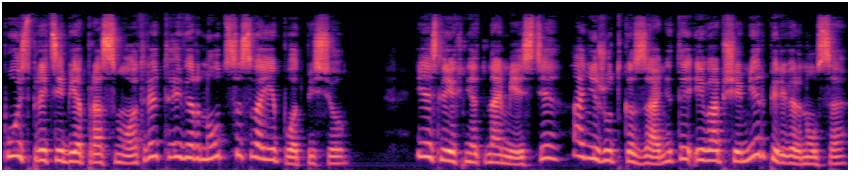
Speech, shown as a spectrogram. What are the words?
Пусть при тебе просмотрят и вернут со своей подписью. Если их нет на месте, они жутко заняты и вообще мир перевернулся,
